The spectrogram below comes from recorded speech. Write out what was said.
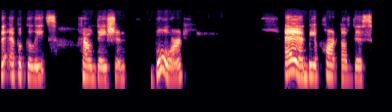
the Epic Elites Foundation board and be a part of this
